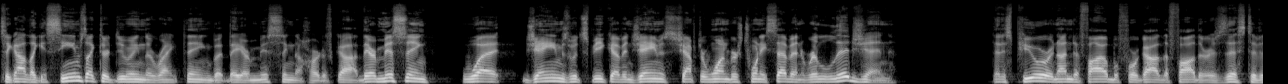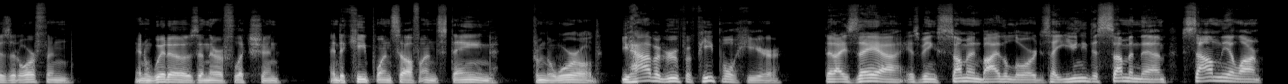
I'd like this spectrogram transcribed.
to God. Like it seems like they're doing the right thing, but they are missing the heart of God. They're missing what James would speak of in James chapter 1, verse 27. Religion that is pure and undefiled before God the Father is this to visit orphans and widows in their affliction and to keep oneself unstained from the world. You have a group of people here that Isaiah is being summoned by the Lord to say, you need to summon them, sound the alarm,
